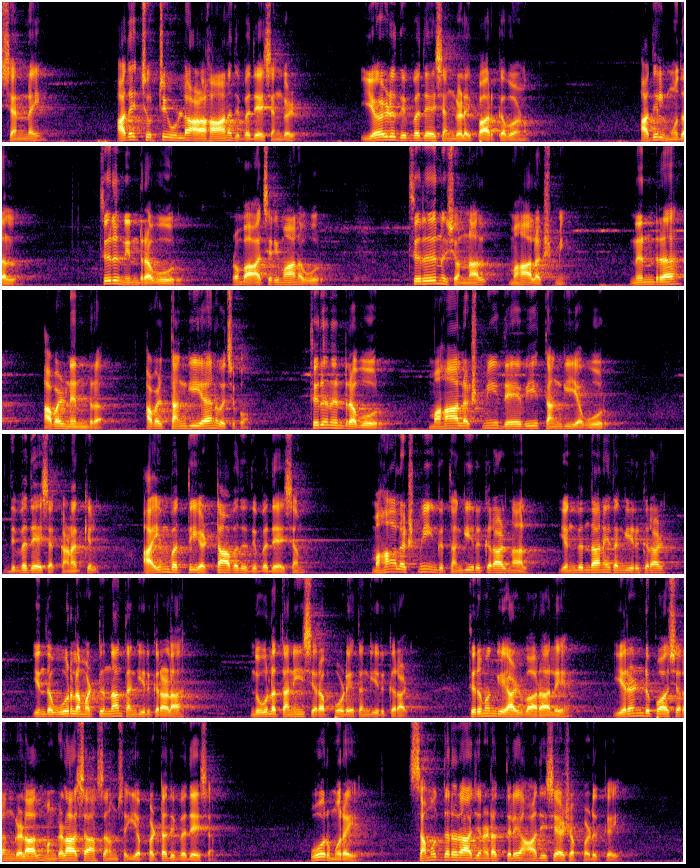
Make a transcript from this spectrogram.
சென்னை அதைச் சுற்றி உள்ள அழகான திவ்வதேசங்கள் ஏழு திவ்வதேசங்களை பார்க்க வேணும். அதில் முதல் திரு நின்ற ஊர் ரொம்ப ஆச்சரியமான ஊர். திருன்னு சொன்னால் மகாலட்சுமி. நின்ற அவள் நின்ற. அவள் தங்கியன்னு வச்சுப்போம். திரு நின்ற ஊர் மகாலட்சுமி தேவி தங்கிய ஊர். திவ்வதேச கணக்கில் ஐம்பத்தி எட்டாவது திவ்வதேசம் மகாலட்சுமி இங்கு தங்கியிருக்கிறாள்னால் எங்குந்தானே தங்கியிருக்கிறாள்? இந்த ஊரில் மட்டும்தான் தங்கியிருக்கிறாளா? இந்த ஊரில் தனி சிறப்போடே தங்கியிருக்கிறாள். திருமங்கை ஆழ்வாராலே இரண்டு பாசரங்களால் மங்களாசாசனம் செய்யப்பட்ட திவ்வதேசம் ஓர் முறை சமுத்திரராஜனிடத்திலே ஆதிசேஷ படுக்கை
